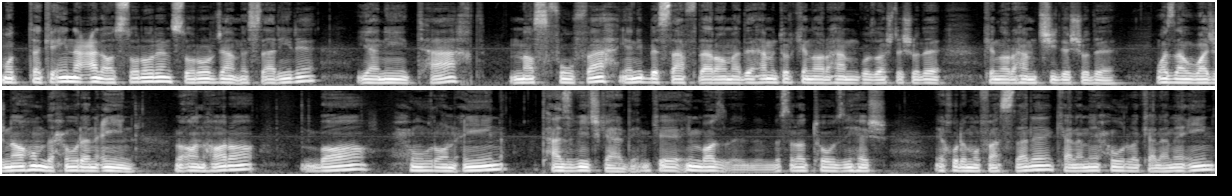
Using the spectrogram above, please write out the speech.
متکئین علا سرور سرور جمع سریره یعنی تخت مصفوفه یعنی به صف در آمده همینطور کنار هم گذاشته شده کنار هم چیده شده. و زوجناهم به حور عین و آنها را با حور عین تزویج کردیم که این باز به توضیحش یه مفصله کلمه حور و کلمه این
